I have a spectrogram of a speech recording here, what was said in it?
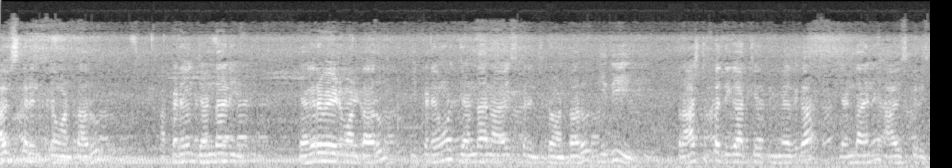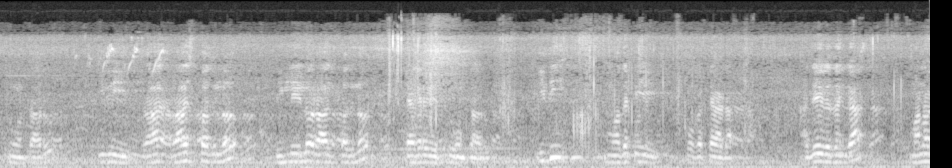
ఆవిష్కరించడం అంటారు. అక్కడేమో జెండాని ఎగరవేయడం అంటారు. ఇక్కడేమో జెండాని ఆవిష్కరించడం అంటారు. ఇది రాష్ట్రపతి గారి చేతుల మీదుగా జెండాని ఆవిష్కరిస్తూ ఉంటారు. ఇది రా రాజ్పథ్లో ఢిల్లీలో రాజ్పథ్లో ఎగరవేస్తూ ఉంటారు. ఇది మొదటి ఒక తేడా. అదేవిధంగా మనం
